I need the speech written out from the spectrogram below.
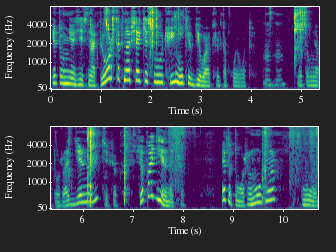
Это у меня здесь наперсток на всякий случай, нитевдеватель такой вот. Мгм. Это у меня тоже отдельно, видите, все. Все по отдельности. Это тоже нужно. Вот.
